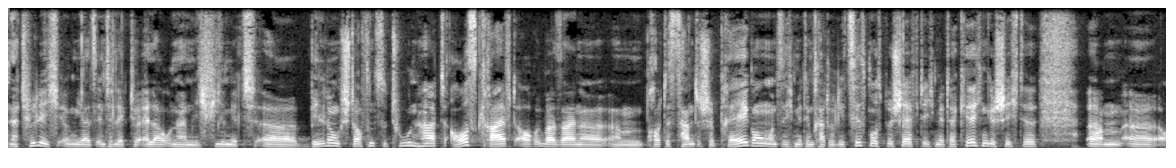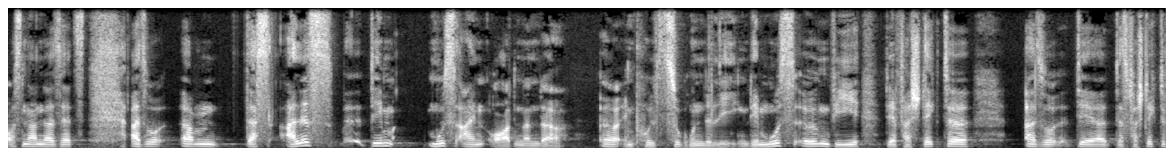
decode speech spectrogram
natürlich irgendwie als Intellektueller unheimlich viel mit äh, Bildungsstoffen zu tun hat, ausgreift auch über seine ähm, protestantische Prägung und sich mit dem Katholizismus beschäftigt, mit der Kirchengeschichte ähm, äh, auseinandersetzt. Also ähm, das alles, äh, dem muss ein ordnender äh, Impuls zugrunde liegen. Dem muss irgendwie der versteckte also der das versteckte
